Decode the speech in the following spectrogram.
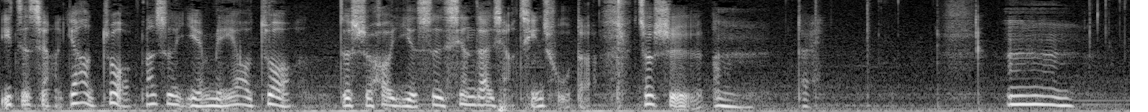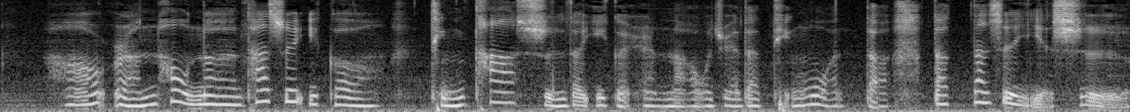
一直想要做，但是也没有做的时候，也是现在想清楚的，就是嗯，对，嗯。好，然后呢，他是一个挺踏实的一个人呢，我觉得挺稳的，但但是也是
